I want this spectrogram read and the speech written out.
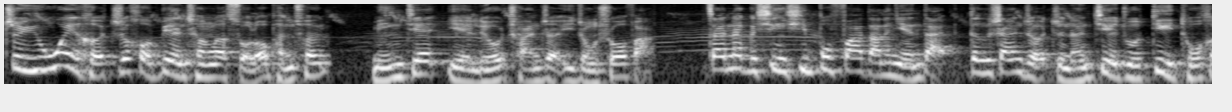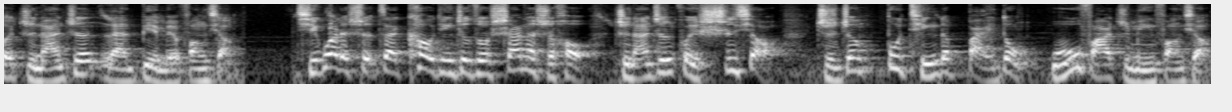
至于为何之后变成了索罗盆村，民间也流传着一种说法。在那个信息不发达的年代，登山者只能借助地图和指南针来辨别方向。奇怪的是，在靠近这座山的时候，指南针会失效，指针不停地摆动，无法指明方向。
